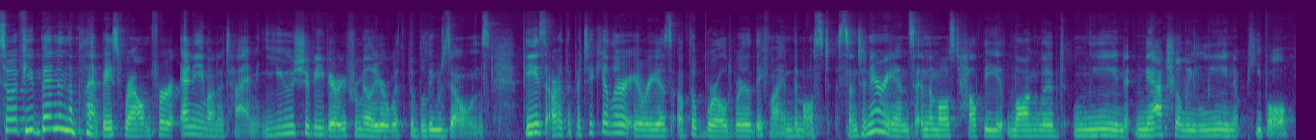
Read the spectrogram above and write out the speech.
So if you've been in the plant-based realm for any amount of time, you should be very familiar with the blue zones. These are the particular areas of the world where they find the most centenarians and the most healthy, long-lived, lean, naturally lean people.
